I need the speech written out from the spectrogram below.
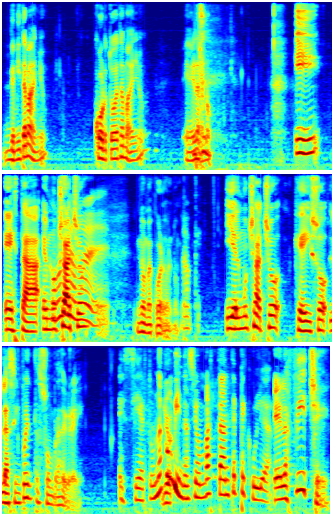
de mi tamaño, corto de tamaño, el enano. y está el ¿Cómo se muchacho, llama? no me acuerdo el nombre y el muchacho que hizo Las 50 sombras de Grey. Es cierto. Una Yo- combinación bastante peculiar. El afiche,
